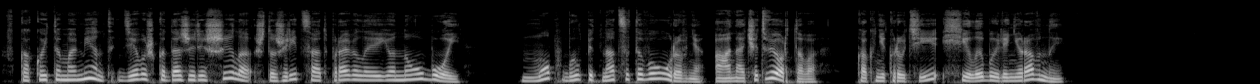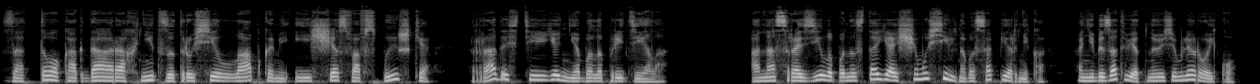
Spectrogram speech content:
В какой-то момент девушка даже решила, что жрица отправила ее на убой. Моб был пятнадцатого уровня, а она четвертого. Как ни крути, силы были неравны. Зато, когда арахнит затрусил лапками и исчез во вспышке, радости ее не было предела. Она сразила по-настоящему сильного соперника, а не безответную землеройку.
